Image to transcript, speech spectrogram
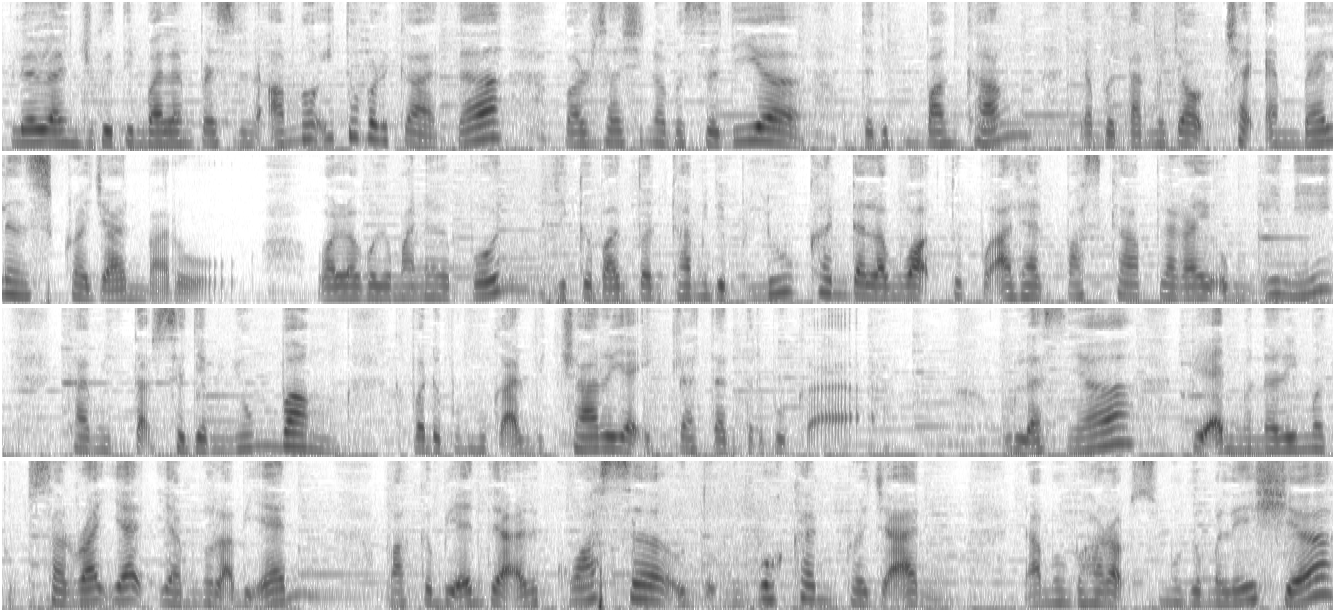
Beliau yang juga timbalan Presiden AMNO itu berkata Barisan Nasional bersedia menjadi pembangkang yang bertanggungjawab check and balance kerajaan baru. Walau bagaimanapun, jika bantuan kami diperlukan dalam waktu peralihan pasca pilihan raya umum ini, kami tetap sedia menyumbang kepada pembukaan bicara yang ikhlas dan terbuka. Ulasnya, BN menerima keputusan rakyat yang menolak BN, maka BN tidak ada kuasa untuk menubuhkan kerajaan. Namun berharap semoga Malaysia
